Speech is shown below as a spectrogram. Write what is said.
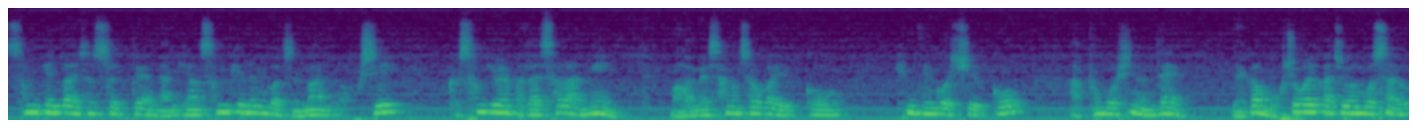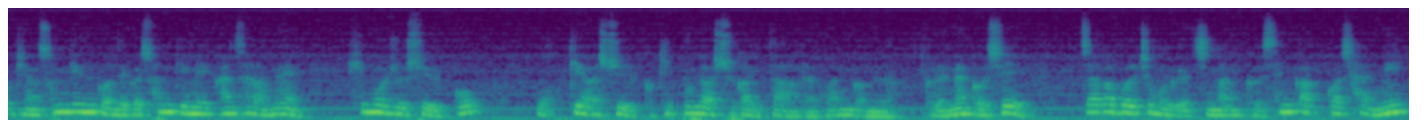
섬긴다 했었을 때 난 그냥 섬기는 거지만 혹시 그 섬김을 받을 사람이 마음에 상처가 있고 힘든 것이 있고 아픈 것이 있는데 내가 목적을 가지고 한 것은 아니고 그냥 섬기는 건데 그 섬김이 한 사람의 힘을 줄 수 있고 웃게 할 수 있고 기쁘게 할 수가 있다라고 하는 겁니다. 그러면 그것이 작아 보일지 모르겠지만 그 생각과 삶이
